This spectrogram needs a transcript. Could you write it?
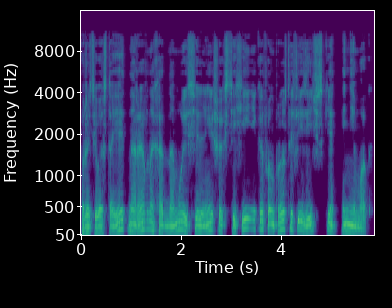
Противостоять на равных одному из сильнейших стихийников он просто физически не мог.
